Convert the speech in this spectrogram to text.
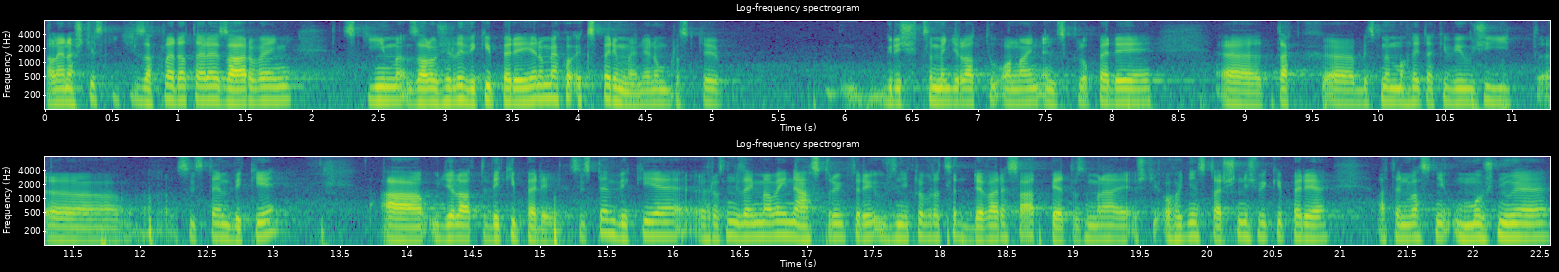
Ale naštěstí ti zakladatelé zároveň s tím založili Wikipedii jenom jako experiment, jenom prostě, když chceme dělat tu online encyklopedii, tak eh, bychom mohli taky využít eh, systém Wiki a udělat Wikipedii. Systém Wiki je hrozně zajímavý nástroj, který už vznikl v roce 95, to znamená je ještě o hodně starší než Wikipedie a ten vlastně umožňuje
